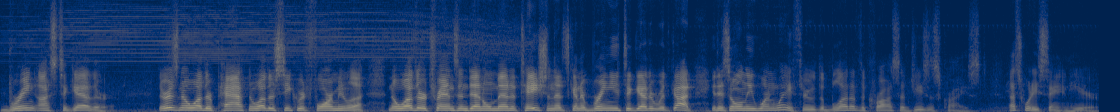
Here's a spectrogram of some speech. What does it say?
bring us together. There is no other path, no other secret formula, no other transcendental meditation that's going to bring you together with God. It is only one way through the blood of the cross of Jesus Christ. That's what he's saying here.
